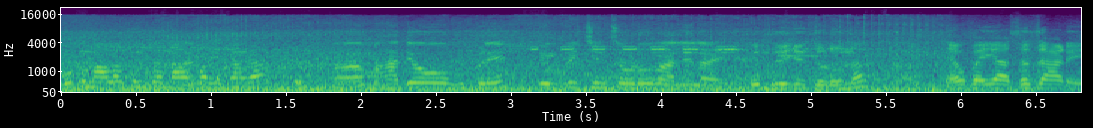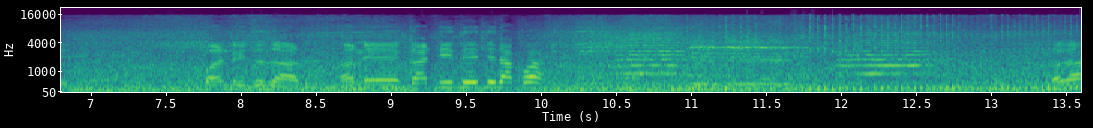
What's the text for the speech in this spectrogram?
कुठून आला तुमचं नाव मला सांगा? महादेव हुपळे पिंपरी चिंचवडून आलेला आहे. पिंपरी चिंचवडून ना तेव्हा काही असं झाड आहे. पांढरीचं झाड. आणि काठी द्यायची दाखवा. बघा.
